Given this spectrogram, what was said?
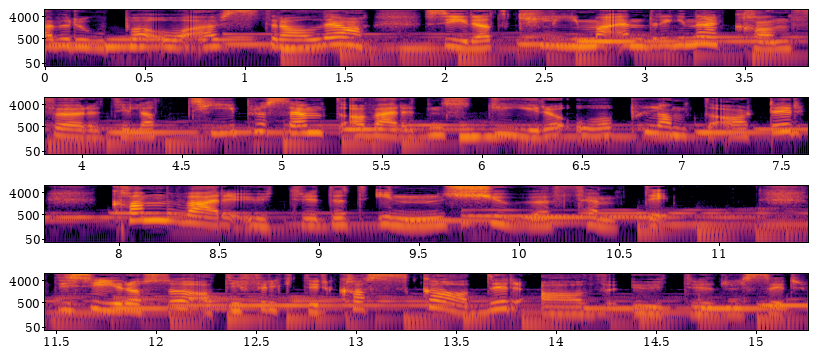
Europa og Australia sier at klimaendringene kan føre til at 10% av verdens dyre- og plantearter kan være utryddet innen 2050. De sier også at de frykter kaskader av utryddelser.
